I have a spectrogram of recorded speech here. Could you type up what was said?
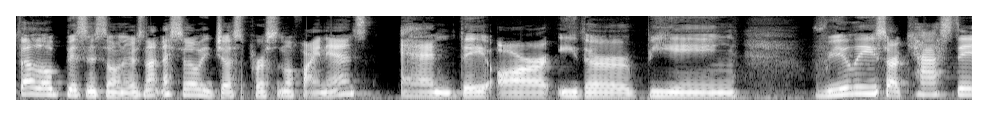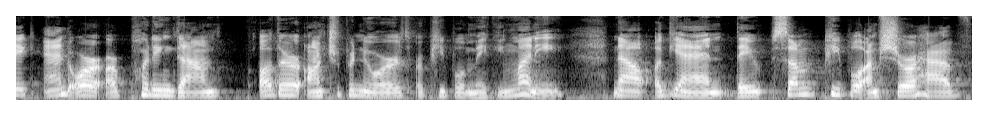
fellow business owners not necessarily just personal finance and they are either being really sarcastic and or are putting down other entrepreneurs or people making money. Now, again, they some people I'm sure have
